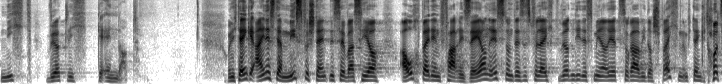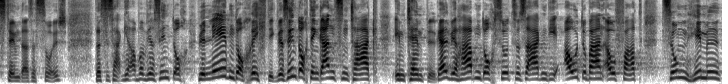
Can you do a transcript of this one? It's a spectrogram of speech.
nicht wirklich geändert. Und ich denke, eines der Missverständnisse, was hier auch bei den Pharisäern ist, und das ist vielleicht, würden die das mir jetzt sogar widersprechen, und ich denke trotzdem, dass es so ist, dass sie sagen, ja, aber wir sind doch, wir leben doch richtig, wir sind doch den ganzen Tag im Tempel, gell? wir haben doch sozusagen die Autobahnauffahrt zum Himmel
